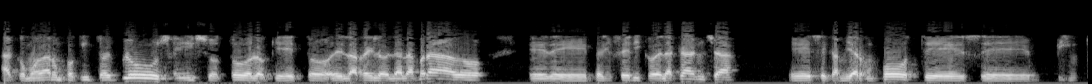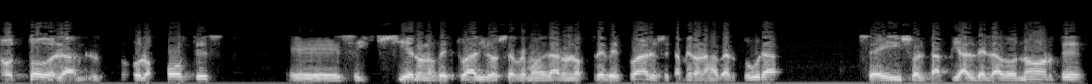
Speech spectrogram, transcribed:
acomodar un poquito el plus, se hizo todo lo que esto, el arreglo del alambrado, eh, de periférico de la cancha, eh, se cambiaron postes, se pintó todo todos los postes, eh, se hicieron los vestuarios, se remodelaron los tres vestuarios, se cambiaron las aberturas, se hizo el tapial del lado norte,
